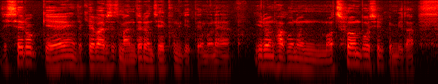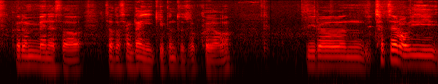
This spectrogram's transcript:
이제 새롭게 이제 개발해서 만드는 제품이기 때문에 이런 화분은 뭐 처음 보실 겁니다. 그런 면에서 저도 상당히 기분도 좋고요. 이런 첫째로 이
